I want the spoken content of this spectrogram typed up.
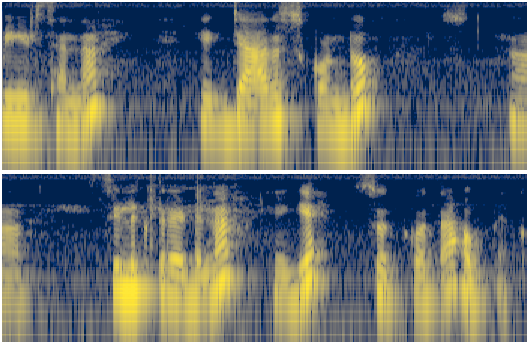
ಬೀಡ್ಸನ್ನು ಹೀಗೆ ಜಾರಿಸ್ಕೊಂಡು ಸಿಲ್ಕ್ ಥ್ರೆಡನ್ನು ಹೀಗೆ ಸುತ್ಕೋತಾ ಹೋಗಬೇಕು.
